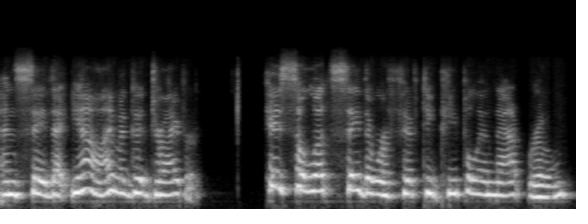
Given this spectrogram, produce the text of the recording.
and say that, yeah, I'm a good driver. Okay, so let's say there were 50 people in that room.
